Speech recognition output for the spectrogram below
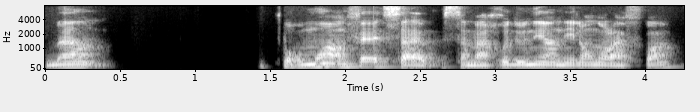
Ben, Pour moi, en fait, ça, ça m'a redonné un élan dans la foi.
